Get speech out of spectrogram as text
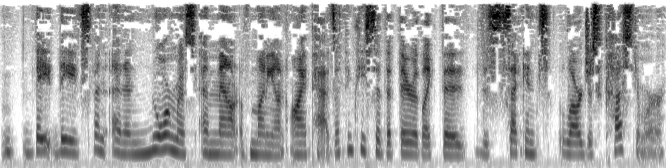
they they spend an enormous amount of money on iPads. I think he said that they're like the the second largest customer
